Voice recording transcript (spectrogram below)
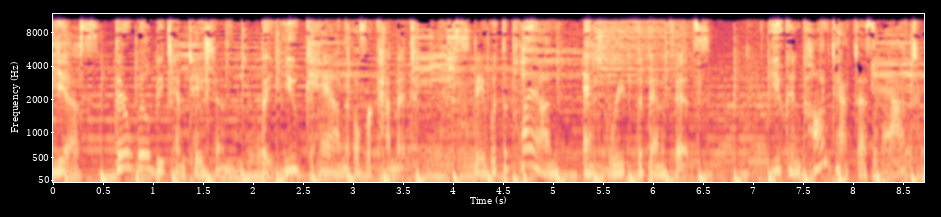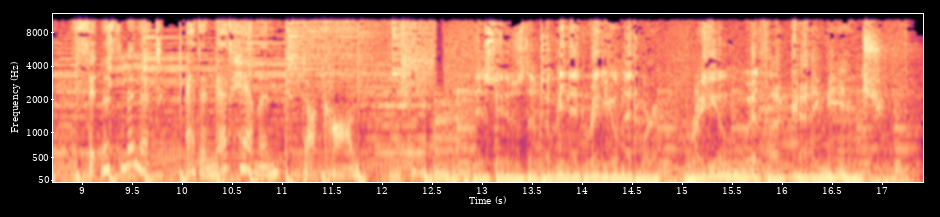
Yes, there will be temptation, but you can overcome it. Stay with the plan and reap the benefits. You can contact us at fitnessminute at AnnetteHammond.com. This is the TogiNet Radio Network, radio with a cutting edge.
